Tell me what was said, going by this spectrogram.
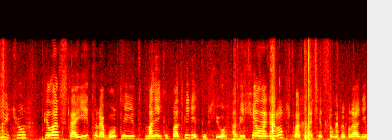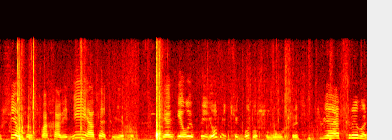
Ну и что? Пила стоит, работает. Маленько подпилит и все. Обещал огород спахать, это только забронил. Все уже спахали. Не, опять уехал. Я сделаю приемничек, буду слушать. Я открыла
